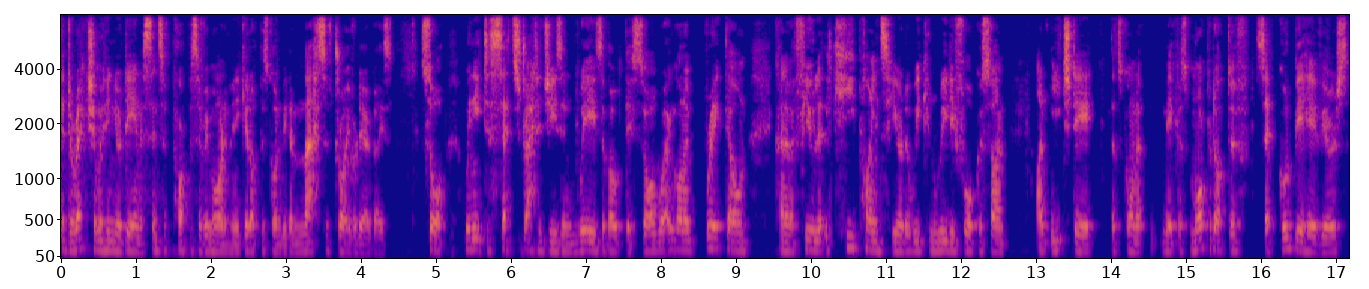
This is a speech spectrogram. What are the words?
a, direction within your day and a sense of purpose every morning when you get up is going to be the massive driver there, guys. So we need to set strategies and ways about this. So I'm going to break down kind of a few little key points here that we can really focus on on each day. That's going to make us more productive, set good behaviors,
